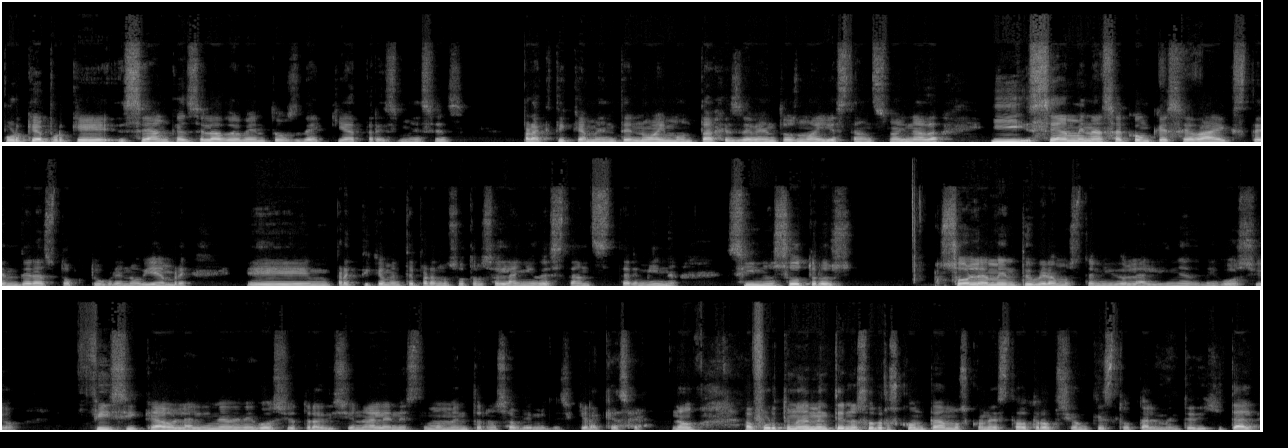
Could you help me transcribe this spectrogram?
¿Por qué? Porque se han cancelado eventos de aquí a tres meses prácticamente, no hay montajes de eventos, no hay stands, no hay nada, y se amenaza con que se va a extender hasta octubre, noviembre. Eh, prácticamente para nosotros el año de stands termina. Si nosotros solamente hubiéramos tenido la línea de negocio física o la línea de negocio tradicional, en este momento no sabríamos ni siquiera qué hacer, ¿no? Afortunadamente nosotros contamos con esta otra opción que es totalmente digital.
